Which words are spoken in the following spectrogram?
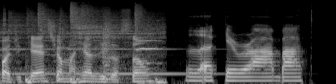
Podcast é uma realização Lucky Robot.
